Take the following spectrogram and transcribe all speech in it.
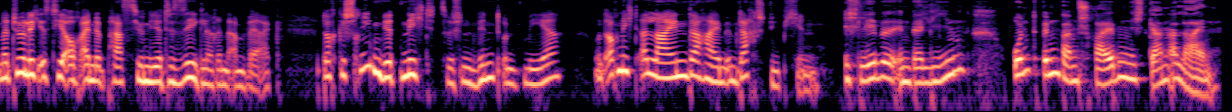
Natürlich ist hier auch eine passionierte Seglerin am Werk, doch geschrieben wird nicht zwischen Wind und Meer und auch nicht allein daheim im Dachstübchen. Ich lebe in Berlin und bin beim Schreiben nicht gern allein.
